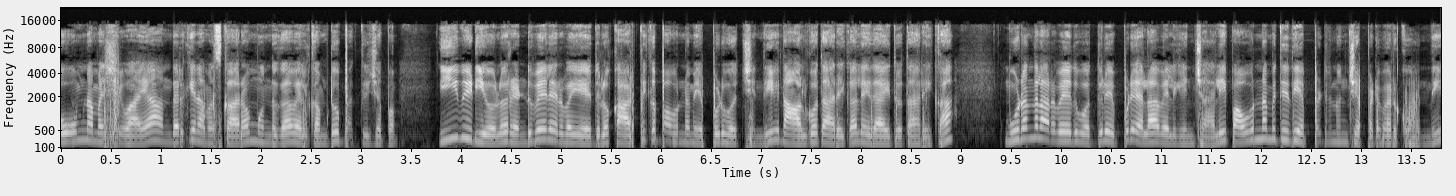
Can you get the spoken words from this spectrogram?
ఓం నమ శివాయ. అందరికీ నమస్కారం. ముందుగా వెల్కమ్ టు భక్తి జపం. ఈ వీడియోలో రెండు వేల ఇరవై ఐదులో కార్తీక పౌర్ణమి ఎప్పుడు వచ్చింది? నాలుగో తారీఖా లేదా ఐదో తారీఖా? మూడు వందల అరవై ఐదు ఒత్తులు ఎప్పుడు ఎలా వెలిగించాలి? పౌర్ణమి తిథి ఎప్పటి నుంచి ఎప్పటి వరకు ఉంది?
